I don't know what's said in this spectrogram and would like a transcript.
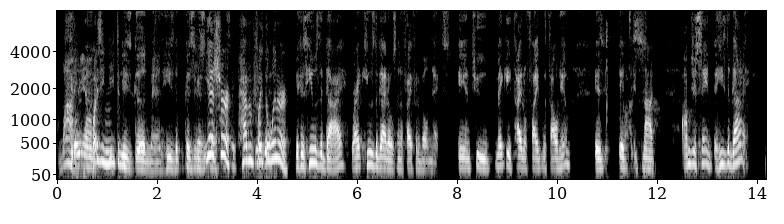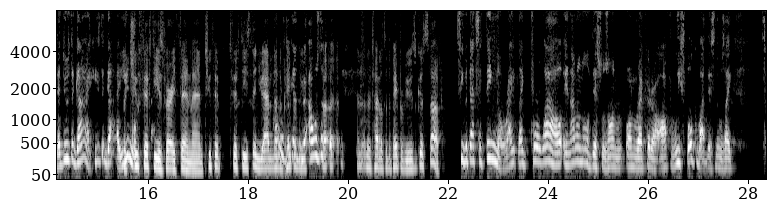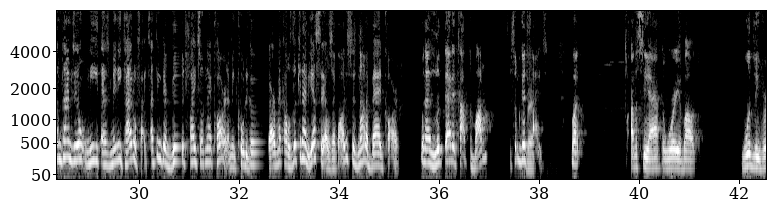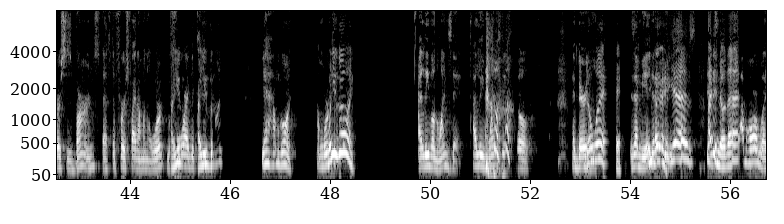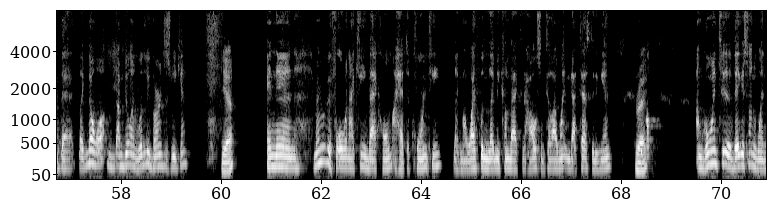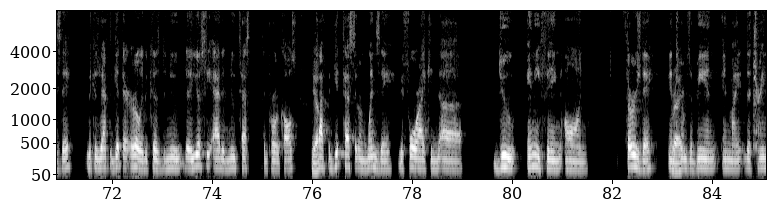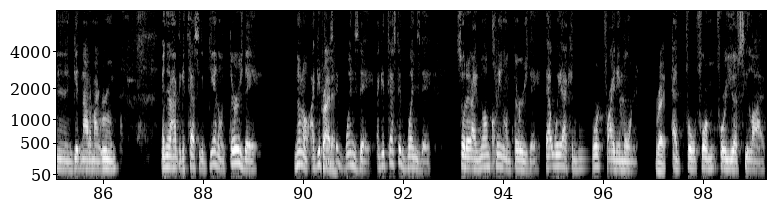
Why? Yan, Why does he need to be? He's good, man. He's the because Yeah, sure. Have him fight the winner. because he was the guy, right? He was the guy that was going to fight for the belt next, and to make a title fight without him is it's it's not. I'm just saying he's the guy. That dude's the guy. He's the guy. But You know. 250 is very thin, man. 250 is thin. You add another pay per view, the- I was uh, looking- uh, another title to the pay per view is good stuff. See, but that's the thing though, right? Like for a while, and I don't know if this was on on record or off, we spoke about this and it was like sometimes they don't need as many title fights. I think they're good fights on that card. I mean, Cody Garbrandt, I was looking at it yesterday. I was like, wow, this is not a bad card. When I looked at it top to bottom, some good Right. fights. But obviously I have to worry about Woodley versus Burns. That's the first fight I'm going to work before you, I get to are you going? Yeah, I'm going. I'm working. When are you going? I leave on Wednesday. I leave Wednesday to go. Buried No way. Is that me? I- yes. I didn't know that. I'm horrible at that. Like, no, I'm- I'm doing Woodley Burns this weekend. Yeah. And then remember before when I came back home, I had to quarantine. Like my wife wouldn't let me come back to the house until I went and got tested again. Right. Well, I'm going to Vegas on Wednesday because we have to get there early because the new the UFC added new testing protocols. Yep. So I have to get tested on Wednesday before I can uh, do anything on Thursday in Right. terms of being in my the training and getting out of my room. And then I have to get tested again on Thursday. No, no, I get Friday. tested Wednesday. I get tested Wednesday so that I know I'm clean on Thursday. That way I can work Friday morning Right. at for for for UFC live.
